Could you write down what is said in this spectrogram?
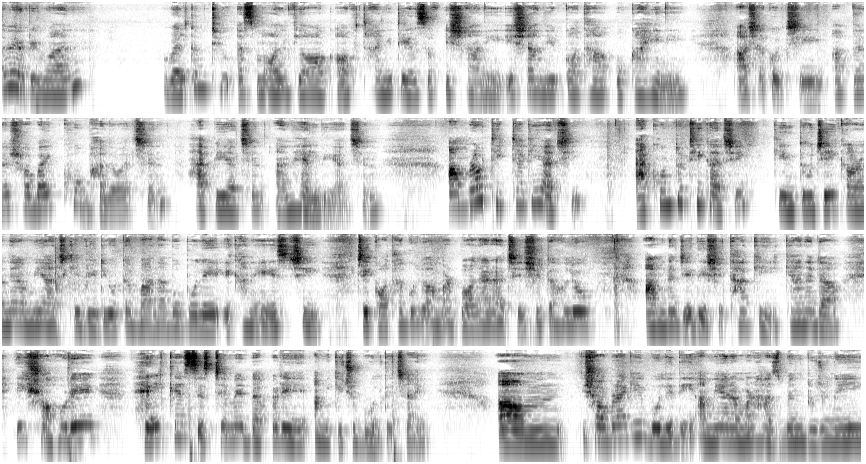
Hello, everyone. Welcome to a small vlog of Tiny Tales of Ishani. ইশানির কথা ও কাহিনী আশা করছি আপনারা সবাই খুব ভালো আছেন হ্যাপি আছেন অ্যান্ড আছেন আমরাও ঠিকঠাকই আছি এখন তো ঠিক আছি, কিন্তু যেই কারণে আমি আজকে ভিডিওটা বানাবো বলে এখানে এসছি, যে কথাগুলো আমার বলার আছে, সেটা হলো আমরা যে দেশে থাকি কানাডা এই শহরে হেলথ কেয়ার সিস্টেমের ব্যাপারে আমি কিছু বলতে চাই। সবার আগে বলে দিই, আমি আর আমার হাজব্যান্ড দুজনেই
